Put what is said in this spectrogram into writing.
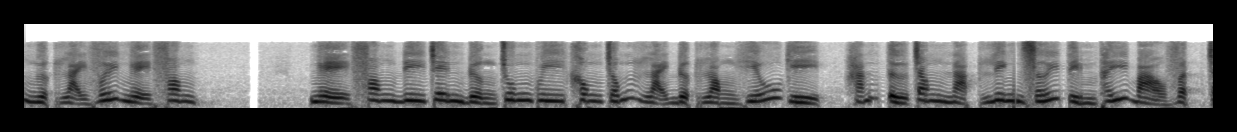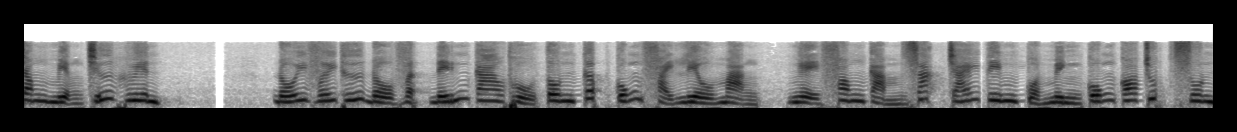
ngược lại với nghệ phong. Nghệ phong đi trên đường trung quy không chống lại được lòng hiếu kỳ, hắn từ trong nạp linh giới tìm thấy bảo vật trong miệng Chứ huyên. Đối với thứ đồ vật đến cao thủ tôn cấp cũng phải liều mạng, nghệ phong cảm giác trái tim của mình cũng có chút run.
